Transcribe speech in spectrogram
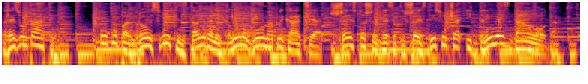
Rezultati Ukupan broj svih instaliranih Lino Game aplikacija 666.013 downloada.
